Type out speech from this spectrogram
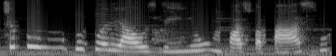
tipo um tutorialzinho, um passo a passo,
